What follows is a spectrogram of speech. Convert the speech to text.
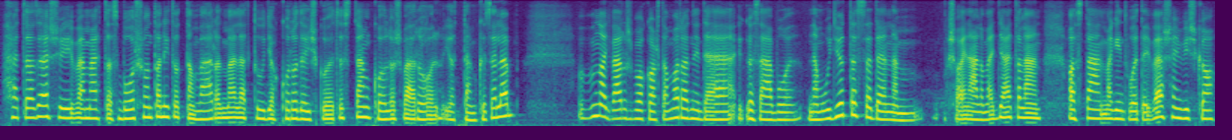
Hát az első évemet azt Borson tanítottam, Várad mellett, úgy akkor oda is költöztem, Kolozsváról jöttem közelebb, Nagyvárosba akartam maradni, de igazából nem úgy jött össze, de nem sajnálom egyáltalán. Aztán megint volt egy versenyvizsga,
